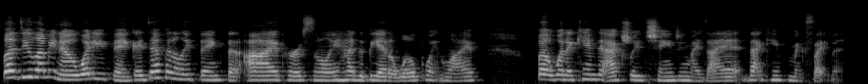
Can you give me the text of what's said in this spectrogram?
But do let me know, what do you think? I definitely think that I personally had to be at a low point in life. But when it came to actually changing my diet, that came from excitement.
